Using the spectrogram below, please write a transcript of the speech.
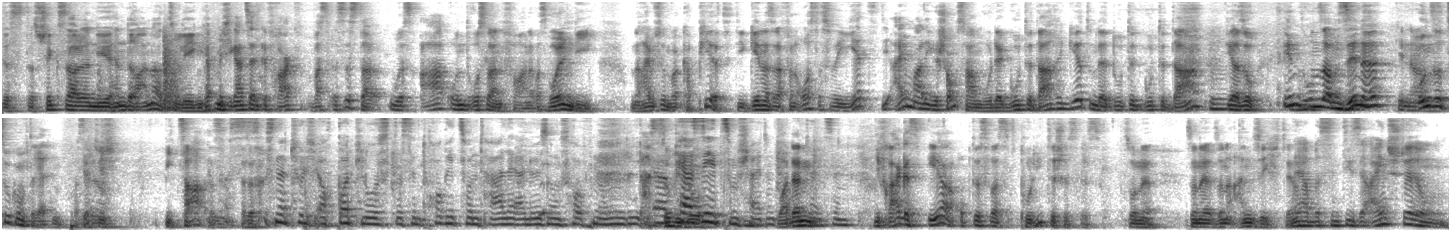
das, das Schicksal in die Hände anderer zu legen. Ich habe mich die ganze Zeit gefragt, was es ist da? USA und Russland Fahne, was wollen die? Und dann habe ich es irgendwann kapiert. Die gehen also davon aus, dass wir jetzt die einmalige Chance haben, wo der Gute da regiert und der Gute, Gute da, die also in unserem Sinne Genau. unsere Zukunft retten. Was natürlich bizarr ist. Das Also, ist natürlich auch gottlos. Das sind horizontale Erlösungshoffnungen, die äh, sowieso. per se zum Scheitern verurteilt sind. die Frage ist eher, ob das was Politisches ist. So eine, so eine, so eine Ansicht. Ja? Ja, aber es sind diese Einstellungen.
